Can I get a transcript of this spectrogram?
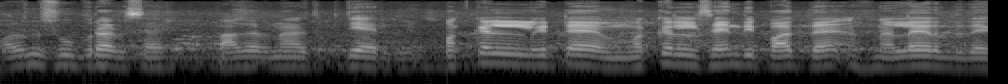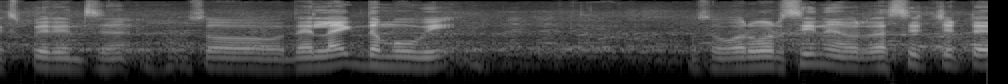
படம் சூப்பராக இருக்குது சார். பார்க்குறதுனா திருப்தியாக இருக்குது மக்கள்கிட்ட மக்கள் சேர்ந்து பார்த்தேன். நல்லா இருந்தது experience so they like the movie so ஒரு ஒரு சீனை ரசிச்சுட்டு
